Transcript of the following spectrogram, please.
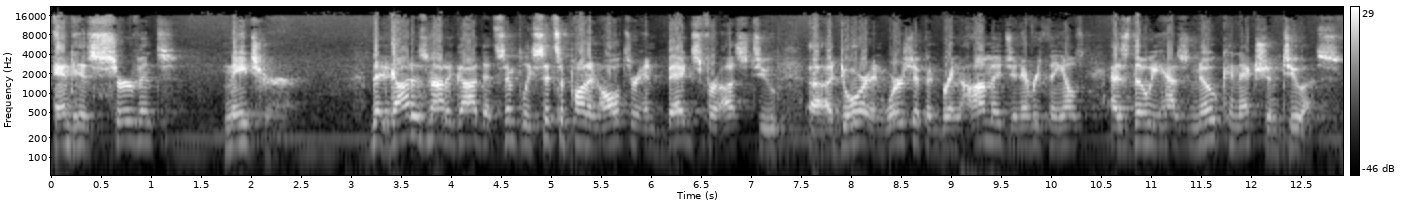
and his servant nature. That God is not a God that simply sits upon an altar and begs for us to uh, adore and worship and bring homage and everything else as though He has no connection to us.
